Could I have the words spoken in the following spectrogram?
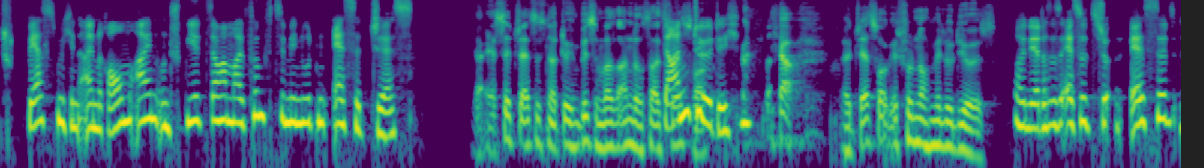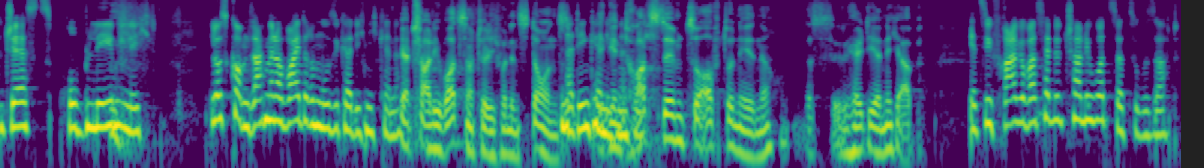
sperrst mich in einen Raum ein und spielst, sagen wir mal, 15 Minuten Acid Jazz. Ja, Acid Jazz ist natürlich ein bisschen was anderes als Dann Jazzrock. töte ich. Ja, äh, Jazzrock ist schon noch melodiös. Und ja, das ist Acid, Acid Jazz Problem nicht. Los, komm, sag mir noch weitere Musiker, die ich nicht kenne. Ja, Charlie Watts natürlich von den Stones. Na, den kenne ich Die gehen natürlich. trotzdem zu oft Tournee, ne? Das hält die ja nicht ab. Jetzt die Frage, was hätte Charlie Watts dazu gesagt?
